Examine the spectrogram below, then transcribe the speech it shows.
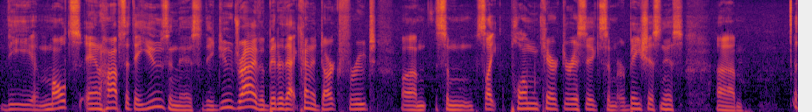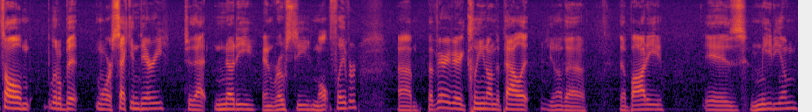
the malts and hops that they use in this, they do drive a bit of that kind of dark fruit, um, some slight plum characteristics, some herbaceousness. Um, it's all a little bit more secondary to that nutty and roasty malt flavor, um, but very very clean on the palate. You know the the body is medium.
